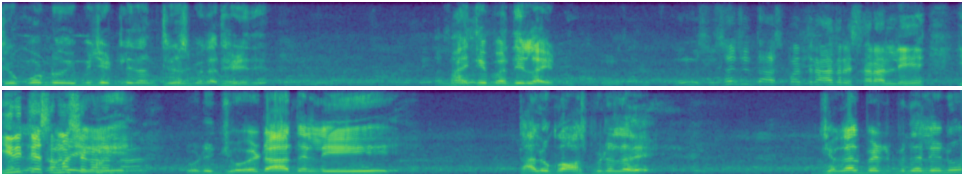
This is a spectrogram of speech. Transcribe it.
ತಿಳ್ಕೊಂಡು ಇಮಿಡಿಯೇಟ್ಲಿ ನಾನು ತಿಳಿಸ್ಬೇಕಂತ ಹೇಳಿದೆ. ನನ್ನ ಮಾಹಿತಿ ಬಂದಿಲ್ಲ ಇನ್ನು. ಒಂದು ಸುಸಜ್ಜಿತ ಆಸ್ಪತ್ರೆ ಆದರೆ ಸರ್ ಅಲ್ಲಿ ಈ ರೀತಿಯ ಸಮಸ್ಯೆಗಳು ನೋಡಿ ಜೋಯ್ಡಾದಲ್ಲಿ ತಾಲೂಕು ಹಾಸ್ಪಿಟಲ್ ಇದೆ ಜಗಲ್ಪೇಟೆದಲ್ಲಿನೂ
